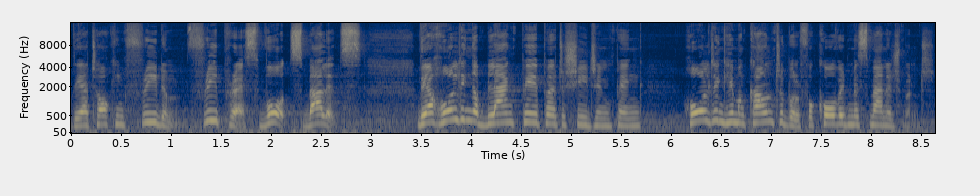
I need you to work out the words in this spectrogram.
They are talking freedom, free press, votes, ballots. They are holding a blank paper to Xi Jinping, holding him accountable for COVID mismanagement.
